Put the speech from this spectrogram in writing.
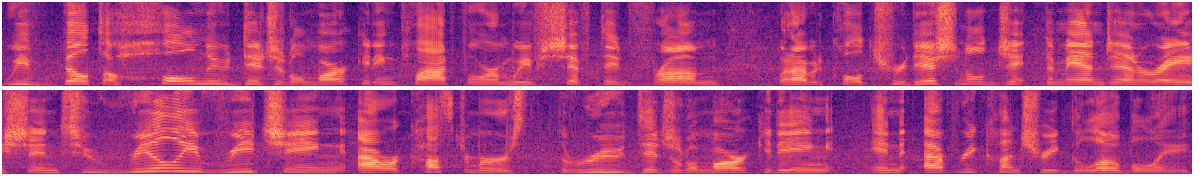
We've built a whole new digital marketing platform. We've shifted from what I would call traditional demand generation to really reaching our customers through digital marketing in every country globally.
